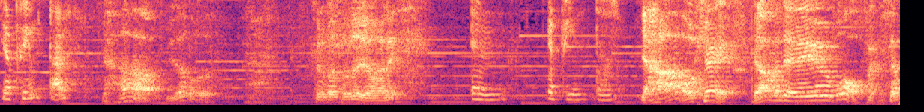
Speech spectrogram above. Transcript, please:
Jag pyntar. Jaha, gör du? Kan du berätta vad du gör Alice? Um, jag pyntar. Jaha, okej. Ja, men det är ju bra faktiskt. Ja.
